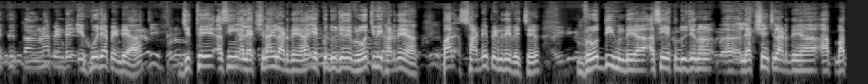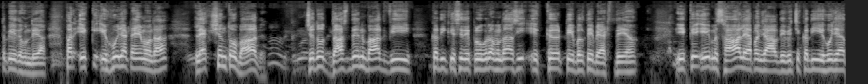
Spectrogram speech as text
ਇੱਕ ਕਾਂਗਣਾ ਪਿੰਡ ਇਹੋ ਜਿਹਾ ਪਿੰਡ ਆ ਜਿੱਥੇ ਅਸੀਂ ਇਲੈਕਸ਼ਨਾਂ ਵੀ ਲੜਦੇ ਆ ਇੱਕ ਦੂਜੇ ਦੇ ਵਿਰੋਧ 'ਚ ਵੀ ਖੜਦੇ ਆ ਪਰ ਸਾਡੇ ਪਿੰਡ ਦੇ ਵਿੱਚ ਵਿਰੋਧੀ ਹੁੰਦੇ ਆ ਅਸੀਂ ਇੱਕ ਦੂਜੇ ਨਾਲ ਇਲੈਕਸ਼ਨ 'ਚ ਲੜਦੇ ਆ ਆਪ ਮਤਭੇਦ ਹੁੰਦੇ ਆ। ਪਰ ਇੱਕ ਇਹੋ ਜਿਹਾ ਟਾਈਮ ਆਉਂਦਾ ਇਲੈਕਸ਼ਨ ਤੋਂ ਬਾਅਦ ਜਦੋਂ 10 ਦਿਨ ਬਾਅਦ ਵੀ ਕਦੀ ਕਿਸੇ ਦੇ ਪ੍ਰੋਗਰਾਮ ਹੁੰਦਾ ਅਸੀਂ ਇੱਕ ਟੇਬਲ ਤੇ ਬੈਠਦੇ ਆ ਇੱਕ ਇਹ ਮਿਸਾਲ ਆ ਪੰਜਾਬ ਦੇ ਵਿੱਚ ਕਦੀ ਇਹੋ ਜਿਹਾ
